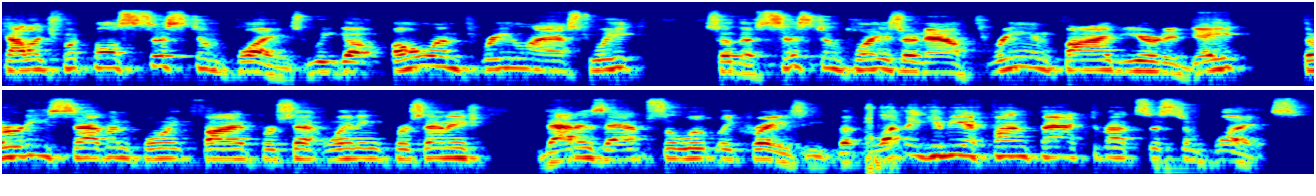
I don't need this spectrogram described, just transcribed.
college football system plays. We go 0 and 3 last week. So the system plays are now 3 and 5 year to date, 37.5% winning percentage. That is absolutely crazy. But let me give you a fun fact about system plays.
